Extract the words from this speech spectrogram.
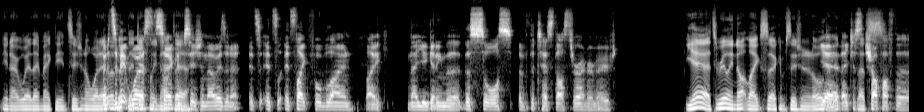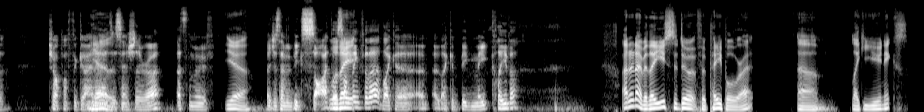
you know where they make the incision or whatever. But it's a bit worse than there. circumcision, though, isn't it? It's it's it's like full blown. Like now you're getting the the source of the testosterone removed. Yeah, it's really not like circumcision at all. yeah, dude. they just That's- chop off the chop off the gonads Yeah. essentially, right? That's the move. Yeah, They just have a big scythe Well, or they- something for that, like a, a like a big meat cleaver. I don't know, but they used to do it for people, right? Um, like eunuchs.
